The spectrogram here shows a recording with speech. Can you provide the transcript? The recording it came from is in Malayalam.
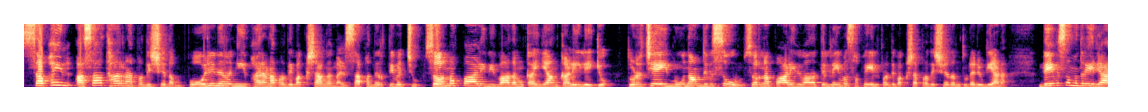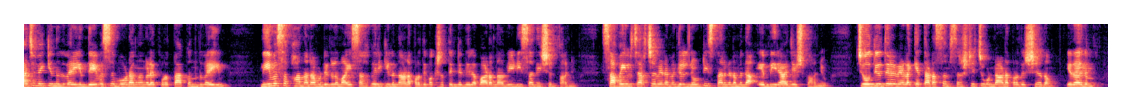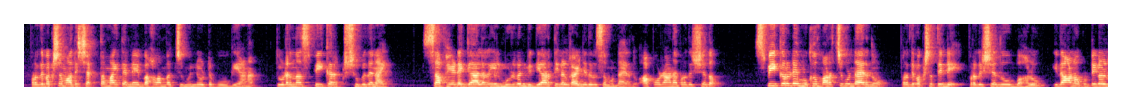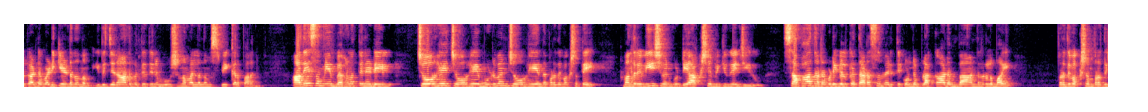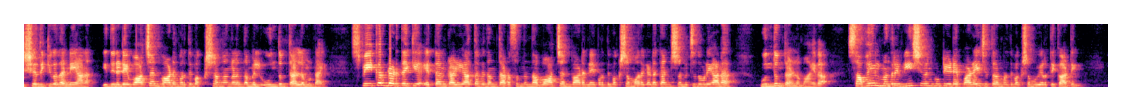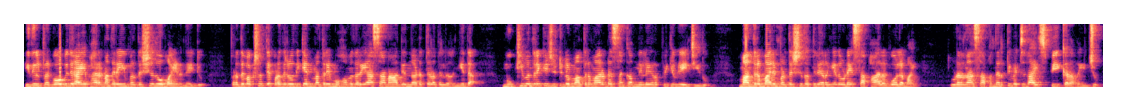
സഭയിൽ അസാധാരണ പ്രതിഷേധം. പോരിനിറങ്ങി ഭരണ പ്രതിപക്ഷാംഗങ്ങൾ സഭ നിർത്തിവച്ചു. സ്വർണപ്പാളി വിവാദം കയ്യാം കളിയിലേക്കു. തുടർച്ചയായി മൂന്നാം ദിവസവും സ്വർണപ്പാളി വിവാദത്തിൽ നിയമസഭയിൽ പ്രതിപക്ഷ പ്രതിഷേധം തുടരുകയാണ്. ദേവസ്വം മന്ത്രി രാജിവെക്കുന്നതുവരെയും ദേവസ്വം ബോർഡ് അംഗങ്ങളെ പുറത്താക്കുന്നതുവരെയും നിയമസഭാ നടപടികളുമായി സഹകരിക്കില്ലെന്നാണ് പ്രതിപക്ഷത്തിന്റെ നിലപാടെന്ന് വി ഡി സതീശൻ പറഞ്ഞു. സഭയിൽ ചർച്ച വേണമെങ്കിൽ നോട്ടീസ് നൽകണമെന്ന് എം രാജേഷ് പറഞ്ഞു. ചോദ്യോത്തര വേളയ്ക്ക് തടസ്സം സൃഷ്ടിച്ചുകൊണ്ടാണ് പ്രതിഷേധം. ഏതായാലും പ്രതിപക്ഷം അതിശക്തമായി തന്നെ ബഹളം വച്ച് മുന്നോട്ട് പോവുകയാണ്. തുടർന്ന് സ്പീക്കർ ക്ഷുഭിതനായി. സഭയുടെ ഗാലറിയിൽ മുഴുവൻ വിദ്യാർത്ഥികൾ കഴിഞ്ഞ ദിവസം ഉണ്ടായിരുന്നു. അപ്പോഴാണ് പ്രതിഷേധം. സ്പീക്കറുടെ മുഖം മറച്ചുകൊണ്ടായിരുന്നു പ്രതിപക്ഷത്തിന്റെ പ്രതിഷേധവും ബഹളവും. ഇതാണോ കുട്ടികൾ കണ്ടു പഠിക്കേണ്ടതെന്നും ഇത് ജനാധിപത്യത്തിന് ഭൂഷണമല്ലെന്നും സ്പീക്കർ പറഞ്ഞു. അതേസമയം ബഹളത്തിനിടയിൽ ചോർഹെ ചോർഹെ മുഴുവൻ ചോർഹെ എന്ന പ്രതിപക്ഷത്തെ മന്ത്രി വി. ശിവൻകുട്ടി ആക്ഷേപിക്കുകയും ചെയ്തു. സഭാ നടപടികൾക്ക് തടസ്സം വരുത്തിക്കൊണ്ട് പ്ലക്കാർഡും ബാനറുകളുമായി പ്രതിപക്ഷം പ്രതിഷേധിക്കുക തന്നെയാണ്. ഇതിനിടെ വാച്ച് ആൻഡ് വാർഡ് പ്രതിപക്ഷ അംഗങ്ങളും തമ്മിൽ ഉന്തും തള്ളുമുണ്ടായി. സ്പീക്കറുടെ അടുത്തേക്ക് എത്താൻ കഴിയാത്ത വിധം തടസ്സം നിന്ന വാച്ച് ആൻഡ് വാർഡിനെ പ്രതിപക്ഷം മറികടക്കാൻ ശ്രമിച്ചതോടെയാണ് ഉന്തും തള്ളുമായത്. സഭയിൽ മന്ത്രി വി ശിവൻകുട്ടിയുടെ പഴയ ചിത്രം പ്രതിപക്ഷം ഉയർത്തിക്കാട്ടി. ഇതിൽ പ്രകോപിതരായി ഭരണനിരയും പ്രതിഷേധവുമായി എഴുന്നേറ്റു. പ്രതിപക്ഷത്തെ പ്രതിരോധിക്കാൻ മന്ത്രി മുഹമ്മദ് റിയാസാണ് ആദ്യം നടുത്തളത്തിൽ ഇറങ്ങിയത് മുഖ്യമന്ത്രിക്ക് ചുറ്റിലും മന്ത്രിമാരുടെ സംഘം നിലയുറപ്പിക്കുകയും ചെയ്തു. മന്ത്രിമാരും പ്രതിഷേധത്തിനിറങ്ങിയതോടെ സഭ അലങ്കോലമായി. തുടർന്ന് സഭ നിർത്തിവെച്ചതായി സ്പീക്കർ അറിയിച്ചു.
